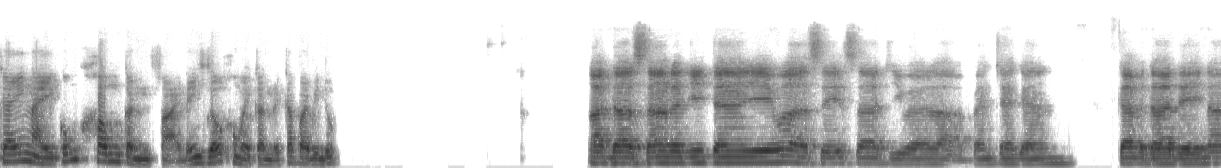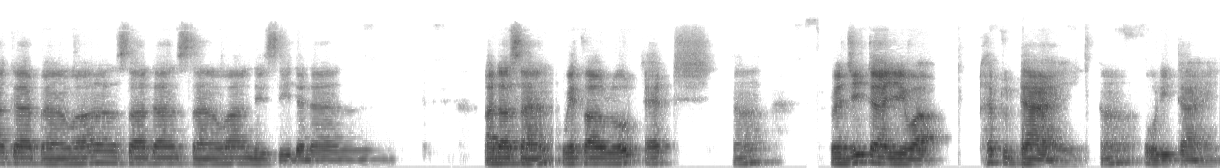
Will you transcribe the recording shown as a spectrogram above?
cái này cũng không cần phải đánh dấu không phải cần phải kappa bindu Ada sanrajitan yewa sesa jiwara panchagan. က ပ္ပတဒေနကပ္ပံဝါသတ္တသံဝနိစီဒနံ Adasan without root at uh, Vegeta Yewa have to die uh, only die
